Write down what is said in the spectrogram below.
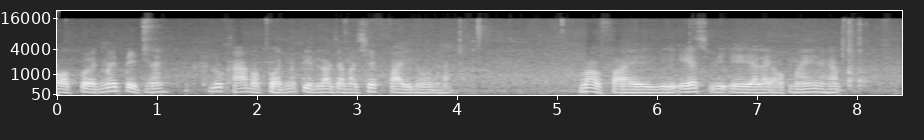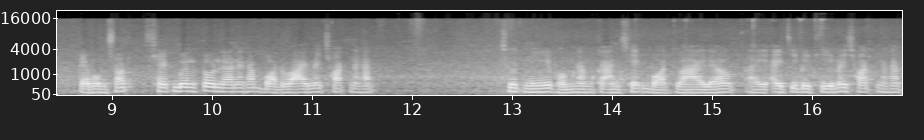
บอกเปิดไม่ติดนะ ลูกค้าบอกเปิดไม่ติดเราจะมาเช็คไฟดูนะครับ ว่าไฟ VS VA อะไรออกไหมนะครับ แต่ผมช็อตเช็คเบื้องต้นแล้วนะครับ บอร์ด Y ไม่ช็อตนะครับ ชุดนี้ผมทำการเช็คบอร์ด Y แล้วไอ IGBT ไม่ช็อตนะครับ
